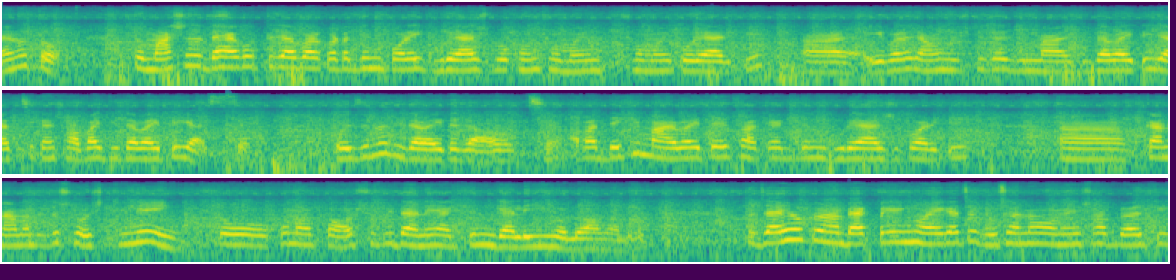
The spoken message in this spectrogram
জানো তো? তো মার সাথে দেখা করতে যাব আর কটা দিন পরেই ঘুরে আসব, কোন সময় সময় করে আর কি। আর এবারে জামা ষষ্ঠীতে মা দিদাবাড়িতেই যাচ্ছি কারণ সবাই দিদা বাড়িতেই আসছে। ওই জন্য দিদাবাড়িতে যাওয়া হচ্ছে। আবার দেখি মার বাড়িতে ফাঁকে একদিন ঘুরে আসব আর কি। কারণ আমাদের তো ষষ্ঠী নেই, তো কোনো অসুবিধা নেই, একদিন গেলেই হলো আমাদের। তো যাই হোক ব্যাগ প্যাকিং হয়ে গেছে, গুছানো, আমি সব আর কি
